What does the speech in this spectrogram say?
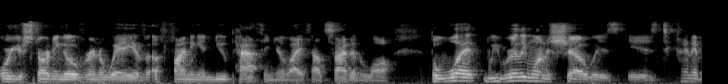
or you're starting over in a way of, of finding a new path in your life outside of the law. But what we really want to show is is to kind of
